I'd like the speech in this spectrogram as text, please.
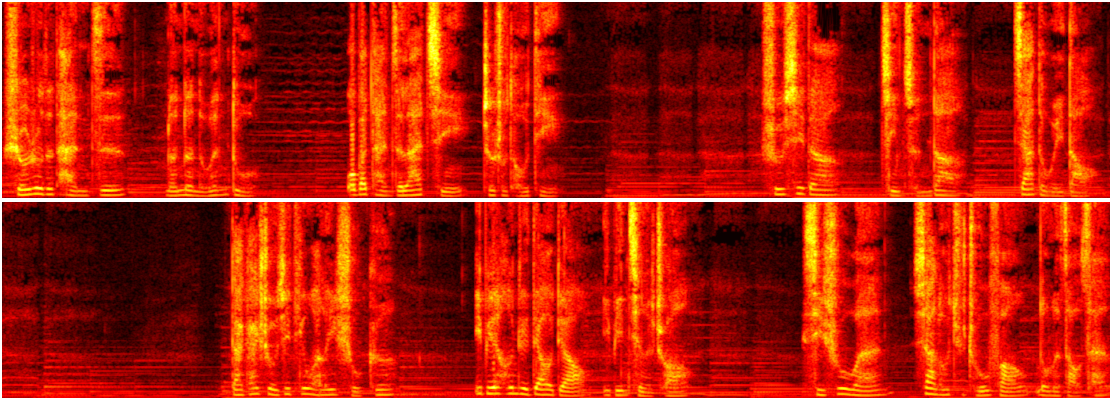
柔柔的毯子，暖暖的温度。我把毯子拉起，遮住头顶。熟悉的、仅存的家的味道。打开手机，听完了一首歌，一边哼着调调，一边起了床。洗漱完，下楼去厨房弄了早餐。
